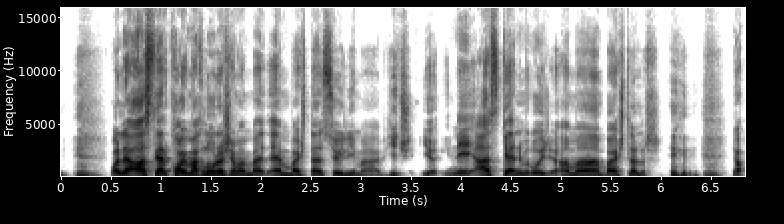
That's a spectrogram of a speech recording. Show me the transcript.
Vallahi asker koymakla uğraşamam. Ben en baştan söyleyeyim abi. Hiç ne asker mi koyacağım ama başlarlar. ya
